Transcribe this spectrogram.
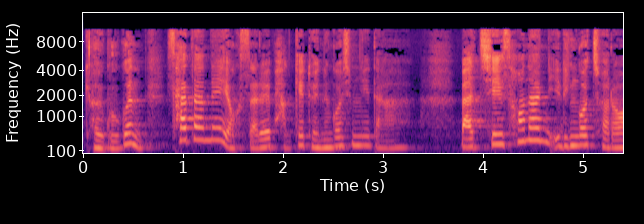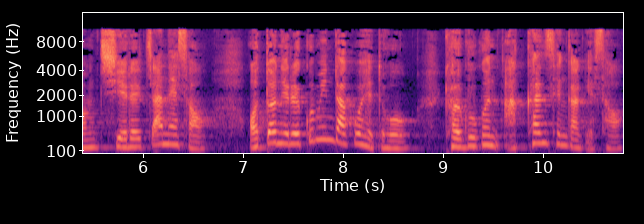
결국은 사단의 역사를 받게 되는 것입니다. 마치 선한 일인 것처럼 지혜를 짜내서 어떤 일을 꾸민다고 해도 결국은 악한 생각에서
